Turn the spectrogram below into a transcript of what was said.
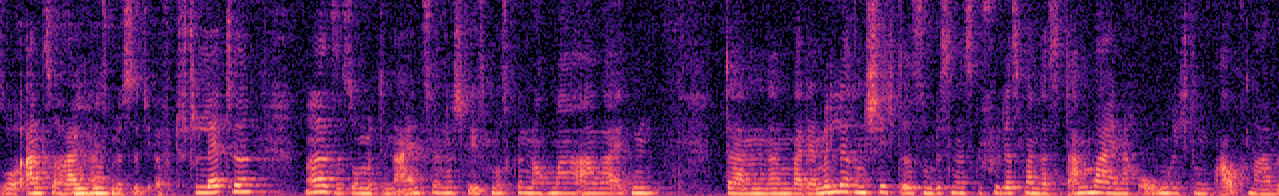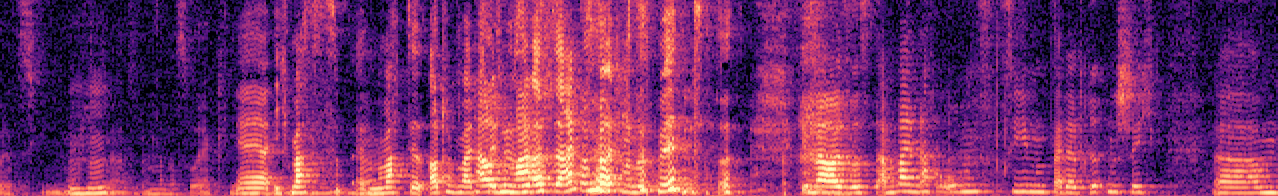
so anzuhalten, mhm. als müsste die auf die Toilette. Ne? Also so mit den einzelnen Schließmuskeln nochmal arbeiten. Dann ähm, bei der mittleren Schicht ist so ein bisschen das Gefühl, dass man das Stammbein nach oben Richtung Bauchnabel ziehen möchte. Mhm. Also wenn man das so erklärt. Ja, ja ich mache es, ne? macht das automatisch, wenn du sowas sagst, macht man das mit. genau, also das Stammbein nach oben ziehen und bei der dritten Schicht ähm,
